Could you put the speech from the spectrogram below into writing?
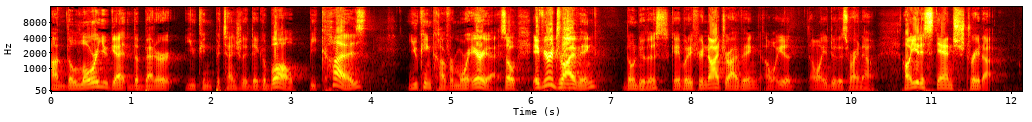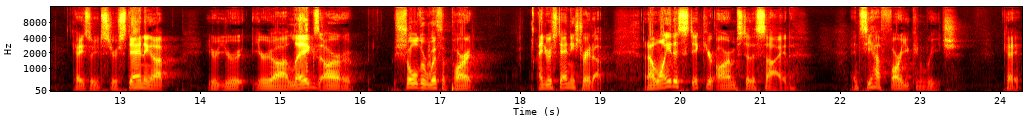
um, the lower you get, the better you can potentially dig a ball because you can cover more area. So if you're driving, don't do this, okay? But if you're not driving, I want you to I want you to do this right now. I want you to stand straight up, okay? So you're standing up, your your your uh, legs are shoulder width apart, and you're standing straight up. And I want you to stick your arms to the side and see how far you can reach, okay?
